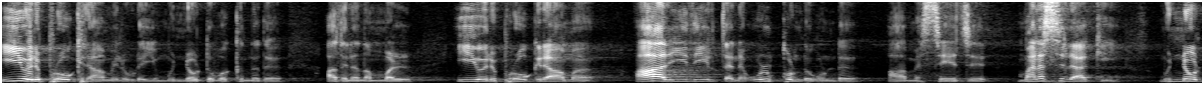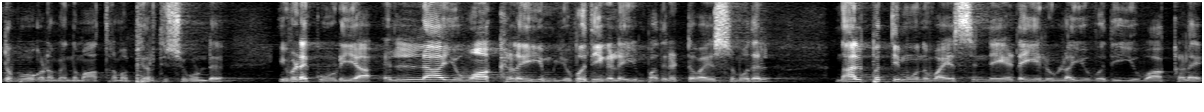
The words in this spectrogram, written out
ഈ ഒരു പ്രോഗ്രാമിലൂടെയും മുന്നോട്ട് വെക്കുന്നത്. അതിന് നമ്മൾ ഈ ഒരു പ്രോഗ്രാം ആ രീതിയിൽ തന്നെ ഉൾക്കൊണ്ടുകൊണ്ട് ആ മെസ്സേജ് മനസ്സിലാക്കി മുന്നോട്ട് പോകണമെന്ന് മാത്രം അഭ്യർത്ഥിച്ചുകൊണ്ട് ഇവിടെ കൂടിയ എല്ലാ യുവാക്കളെയും യുവതികളെയും പതിനെട്ട് വയസ്സ് മുതൽ നാൽപ്പത്തിമൂന്ന് വയസ്സിന്റെ ഇടയിലുള്ള യുവതി യുവാക്കളെ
